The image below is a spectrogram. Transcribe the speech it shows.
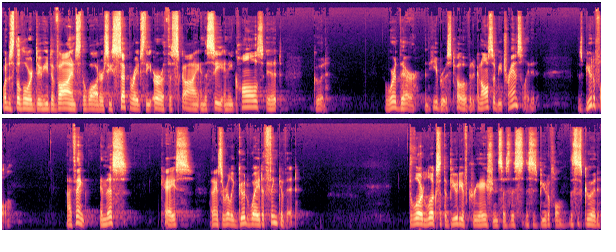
What does the Lord do? He divides the waters, He separates the earth, the sky, and the sea, and He calls it good. The word there in the Hebrew is tov, but it can also be translated as beautiful. I think in this case, I think it's a really good way to think of it. The Lord looks at the beauty of creation and says, This, this is beautiful. This is good.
